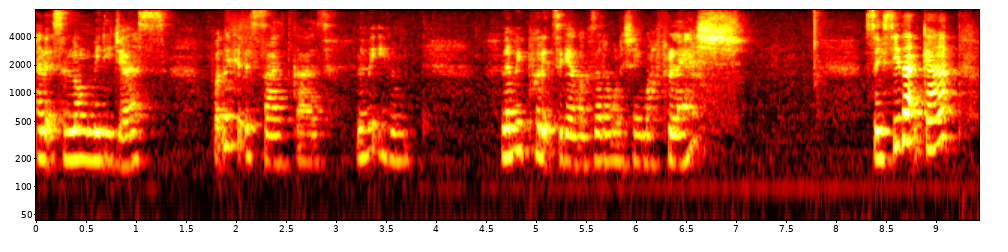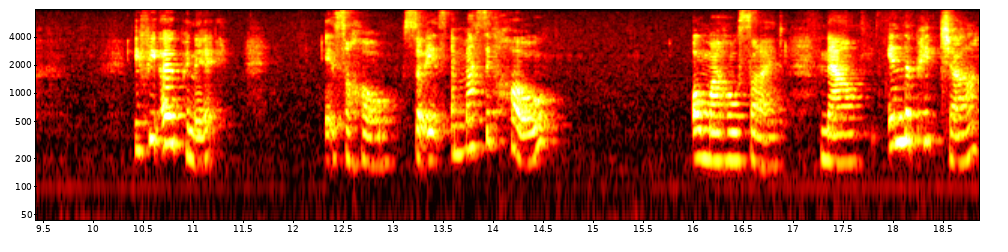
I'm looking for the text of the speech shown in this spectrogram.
and it's a long midi dress. But look at this size guys. Let me even, let me put it together because I don't want to show you my flesh. So you see that gap? If you open it, it's a hole. So it's a massive hole on my whole side. Now, in the picture,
